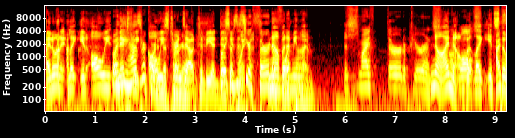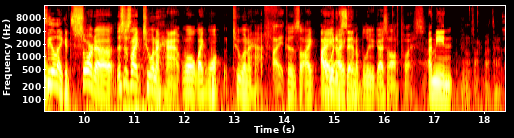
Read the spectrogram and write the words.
I don't like it. Always Well, next week always turns program. out to be a Blake, disappointment. is this your third No, or but I mean, like, this is my third appearance. no, I Uh, know, well, but like it's I the feel like it's sorta. This is like two and a half. Well, like one, two and a half. I- Because I, I I, would've I said- kind of blew you guys off twice. I mean, We don't talk about that.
